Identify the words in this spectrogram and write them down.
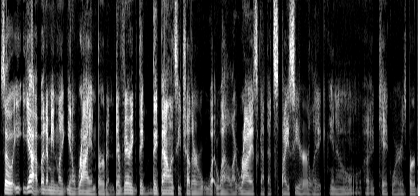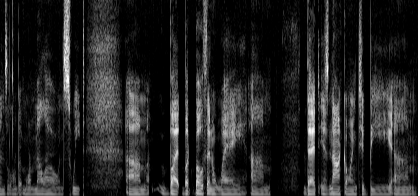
so yeah, but I mean, like you know, rye and bourbon, they're very they they balance each other well. Like rye's got that spicier, like you know, uh, kick, whereas bourbon's a little bit more mellow and sweet. Um, but but both in a way um, that is not going to be. Um,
